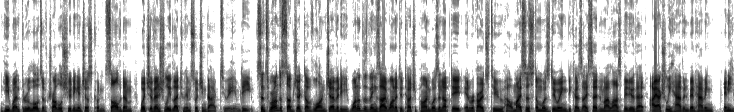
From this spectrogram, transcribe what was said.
he went through loads of troubleshooting and just couldn't solve them, which eventually led to him switching back to AMD. Since we're on the subject of longevity, one of the things I wanted to touch upon was an update in regards to how my system was doing, because I said in my last video that I actually haven't been having any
